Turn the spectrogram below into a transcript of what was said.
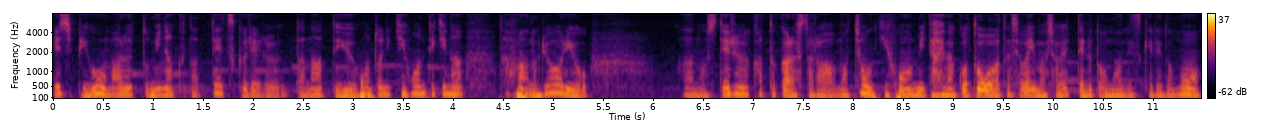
レシピをまるっと見なくたって作れるんだなっていう本当に基本的な多分あの料理をあのしてる方からしたらもう超基本みたいなことを私は今喋ってると思うんですけれども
